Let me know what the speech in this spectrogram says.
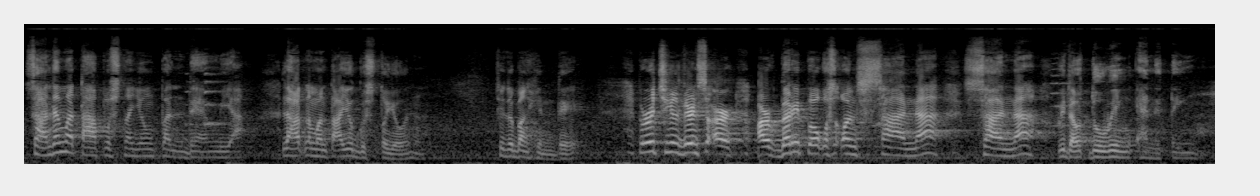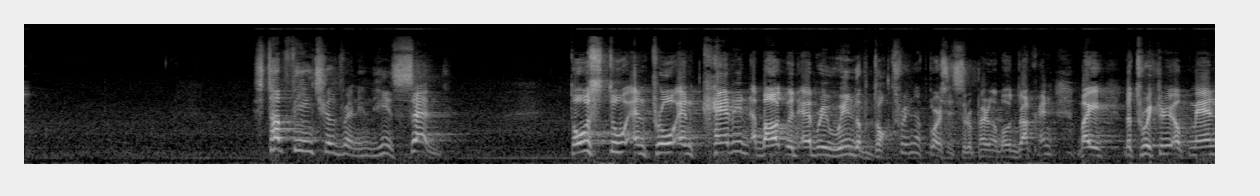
Sana matapos na yung pandemya. Lahat naman tayo gusto yon. Sino bang hindi? Pero children are, are very focused on sana, sana, without doing anything. Stop being children, and he said, tossed to and fro and carried about with every wind of doctrine. Of course, it's referring about doctrine by the trickery of men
